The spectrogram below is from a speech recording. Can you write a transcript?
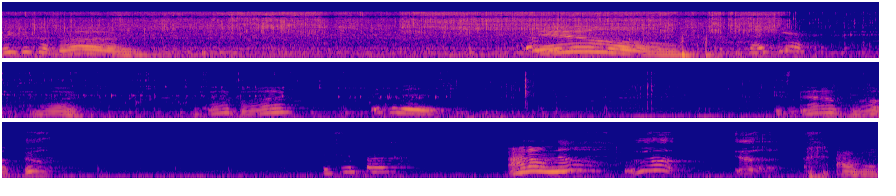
Think it's a bug. Ew. Look. Is that a bug? It is. Is that a bug? Is it a bug? I don't know. I don't know.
